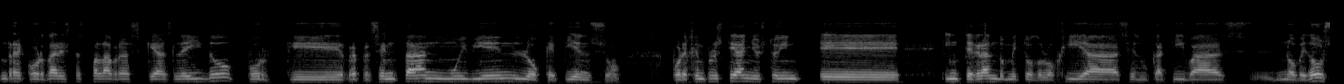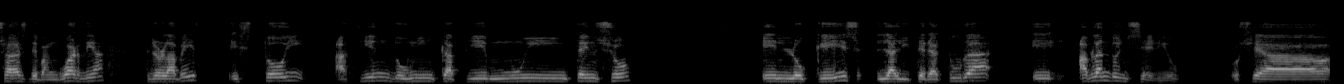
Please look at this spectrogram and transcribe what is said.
recordar estas palabras que has leído porque representan muy bien lo que pienso. Por ejemplo, este año estoy eh, integrando metodologías educativas novedosas, de vanguardia, pero a la vez estoy haciendo un hincapié muy intenso en lo que es la literatura, eh, hablando en serio. O sea,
